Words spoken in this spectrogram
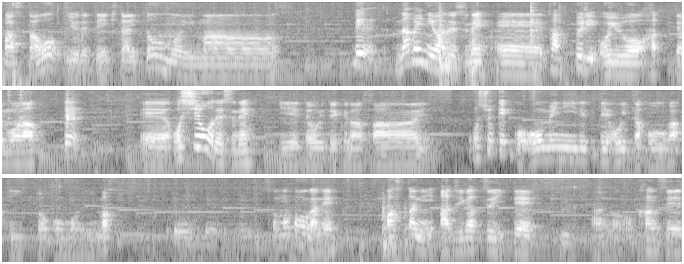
パスタを茹でていきたいと思います。で鍋にはですね、えーたっぷりお湯を張ってもらって、えー、お塩をですね入れておいてください。お塩結構多めに入れておいた方がいいと思います。その方がねパスタに味がついて、あの完成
